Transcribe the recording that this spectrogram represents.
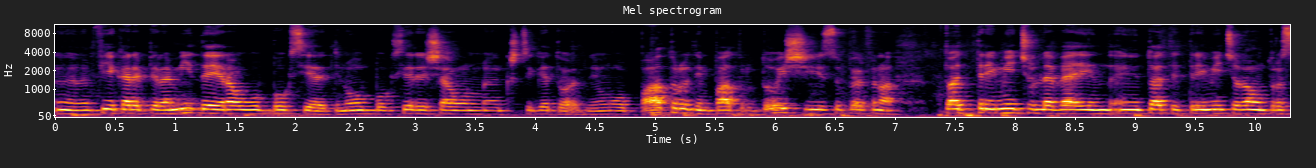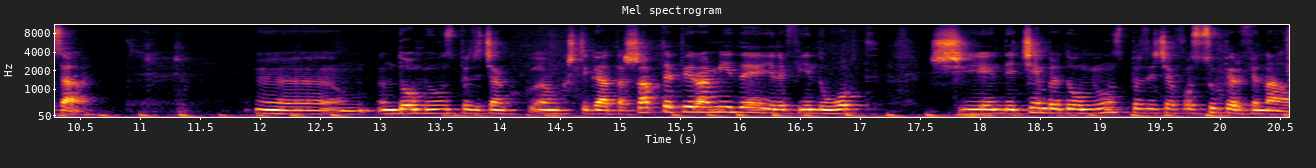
în fiecare piramidă erau 8 boxiere, din 8 boxiere și au un câștigător, din 8-4, din 4-2 și super final. Toate trei meciurile avea, în, în toate trei meciuri erau într-o seară. Uh, În 2011 am, am câștigat a șaptea piramide, ele fiind 8 și în decembrie 2011 a fost super finală,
